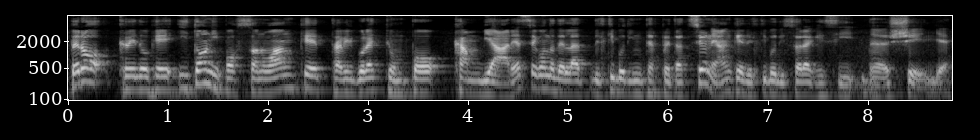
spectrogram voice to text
però credo che i toni possano anche, tra virgolette, un po' cambiare a seconda della- del tipo di interpretazione e anche del tipo di storia che si eh, sceglie.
